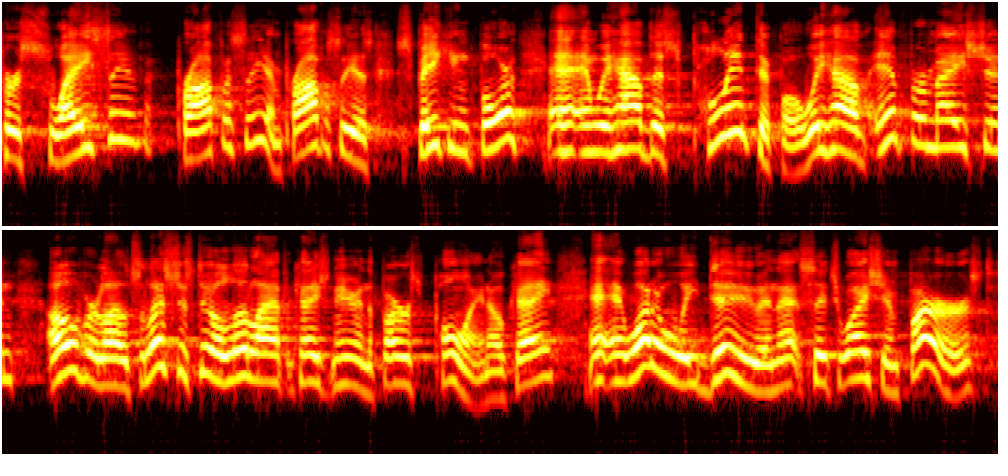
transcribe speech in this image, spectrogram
persuasive prophecy, and prophecy is speaking forth, and, and, we have this plentiful, we have information overload. So let's just do a little application here in the first point, okay? And, and what do we do in that situation? First,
